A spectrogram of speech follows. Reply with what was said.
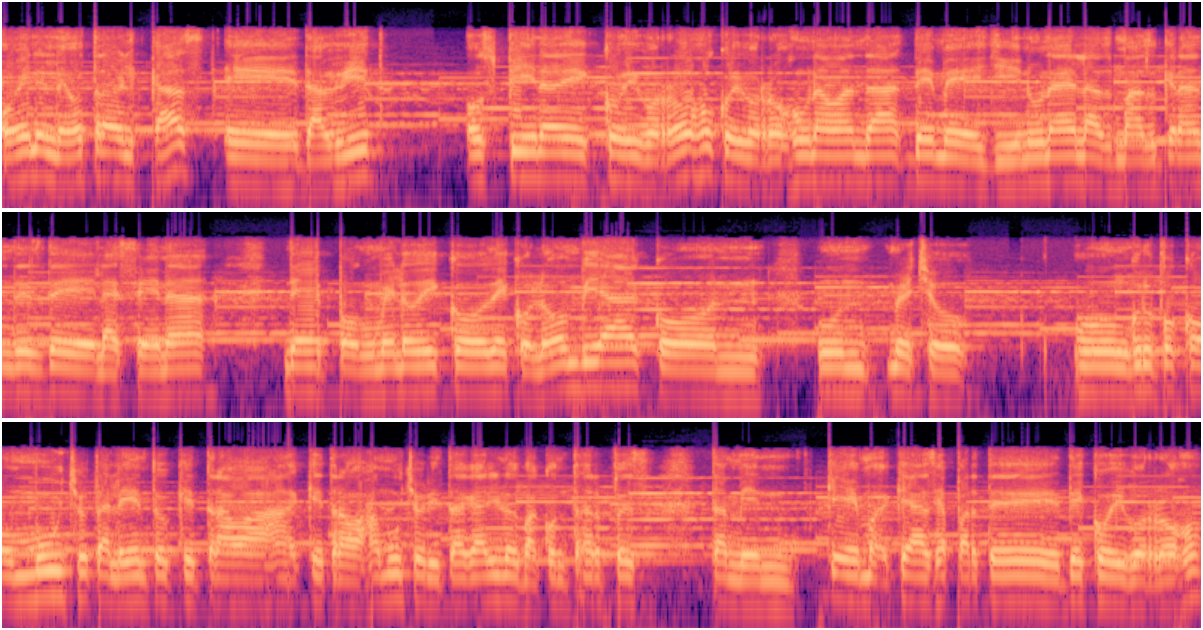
Hoy en el Neo Travelcast, eh, David Ospina de Código Rojo. Código Rojo, una banda de Medellín, una de las más grandes de la escena de punk melódico de Colombia, con un un grupo con mucho talento que trabaja, que trabaja mucho. Ahorita Gary nos va a contar pues también qué, hace aparte de, Código Rojo.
